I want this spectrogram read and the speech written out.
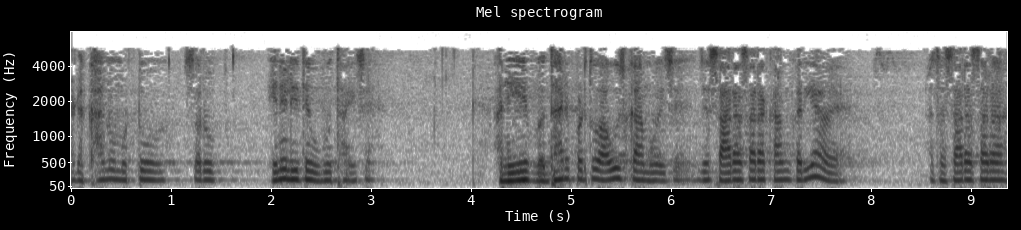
આ ડખાનું મોટું સ્વરૂપ એને લીધે ઊભું થાય છે. અને એ વધારે પડતું આવું જ કામ હોય છે. જે સારા સારા કામ કરી આવે અથવા સારા સારા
